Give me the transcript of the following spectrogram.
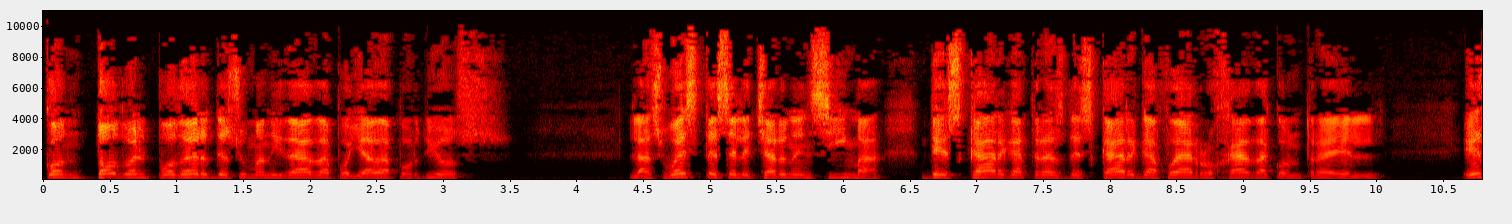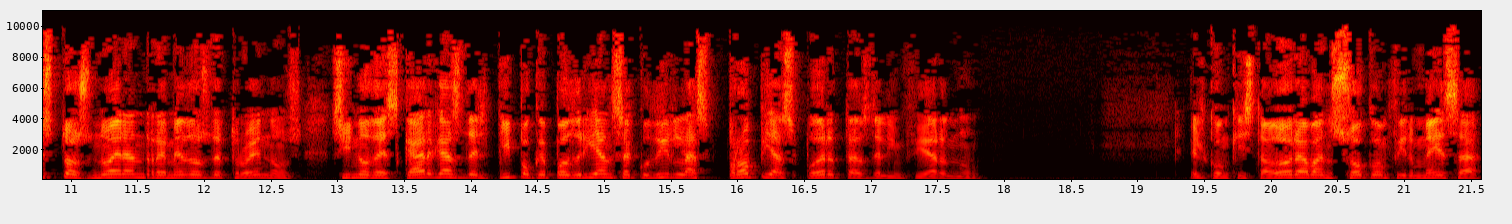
con todo el poder de su humanidad apoyada por Dios. Las huestes se le echaron encima, descarga tras descarga fue arrojada contra él. Estos no eran remedos de truenos, sino descargas del tipo que podrían sacudir las propias puertas del infierno. El conquistador avanzó con firmeza,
